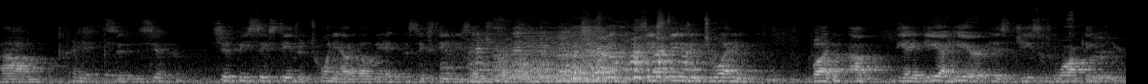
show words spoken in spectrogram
um, should- be 16 through 20. I don't know the, the 16 he said. It should be 16 through 20. But um, the idea here is Jesus walking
